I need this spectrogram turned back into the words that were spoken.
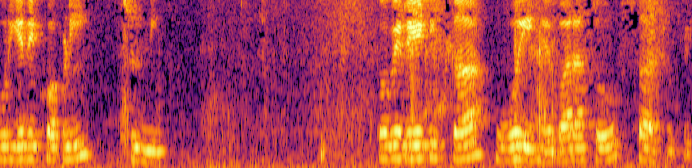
और ये देखो अपनी चुन्नी तो वे रेट इसका वही है, बारह सौ साठ रुपये।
